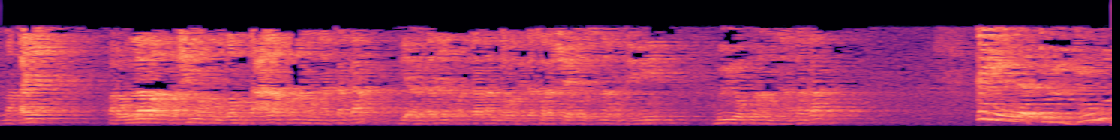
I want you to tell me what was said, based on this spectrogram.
Makanya para ulama rahimahullah taala pernah mengatakan di antaranya perkataan kalau tidak salah Syekh Islam ini beliau pernah mengatakan qillatul jud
